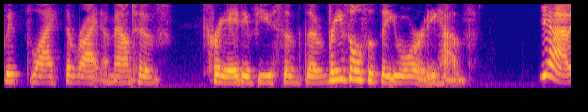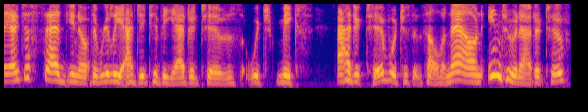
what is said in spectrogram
with like the right amount of creative use of the resources that you already have. Yeah, I just said, you know, the really adjectivey adjectives, which makes adjective, which is itself a noun, into an adjective,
